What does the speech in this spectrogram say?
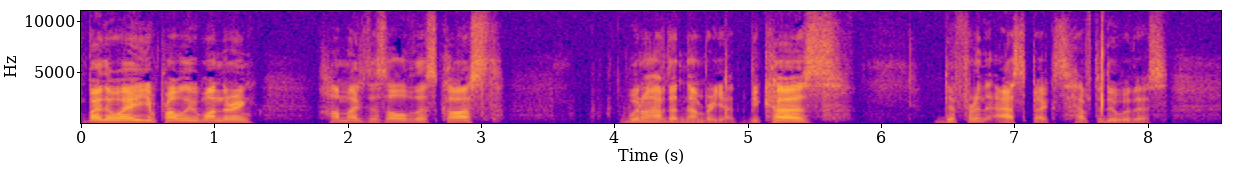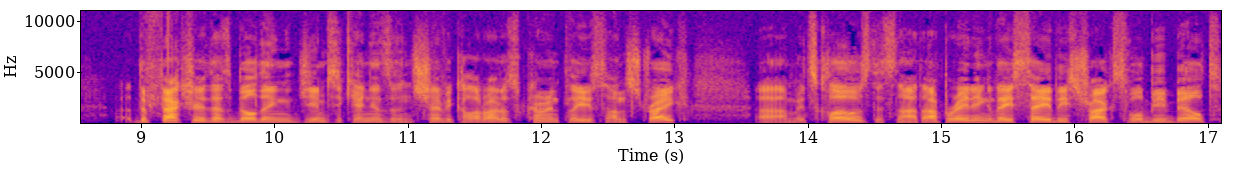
By the way, you're probably wondering how much does all of this cost? We don't have that number yet because different aspects have to do with this the factory that's building GMC Canyons and Chevy Colorados currently is on strike. Um, it's closed, it's not operating. They say these trucks will be built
